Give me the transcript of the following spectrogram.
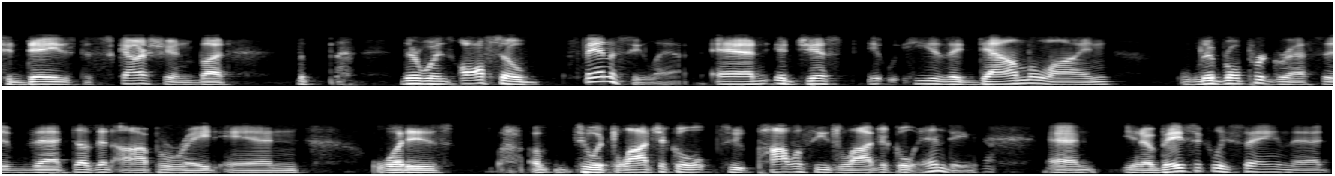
today's discussion, but the, there was also Fantasyland, and it just it, he is a down the line liberal progressive that doesn't operate in what is uh, to its logical to policy's logical ending. And you know basically saying that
